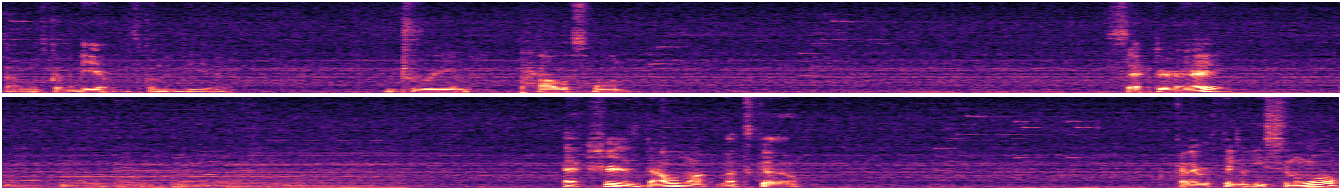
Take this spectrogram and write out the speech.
That one's gonna be it. It's gonna be a Dream Palace one. Sector A. Extra is down lock. Let's go. Got everything on Eastern Wall.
